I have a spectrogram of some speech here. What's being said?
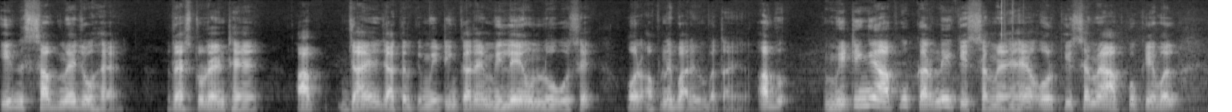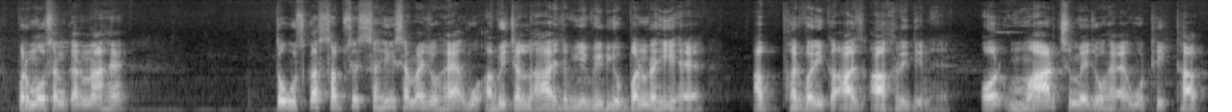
इन सब में जो है रेस्टोरेंट हैं, आप जाएँ, जाकर के मीटिंग करें, मिलें उन लोगों से और अपने बारे में बताएँ। अब मीटिंगें आपको करनी किस समय है और किस समय आपको केवल प्रमोशन करना है तो उसका सबसे सही समय जो है, वो अभी चल रहा है। जब ये वीडियो बन रही है, अब फरवरी का आज आखिरी दिन है और मार्च में जो है, वो ठीक ठाक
